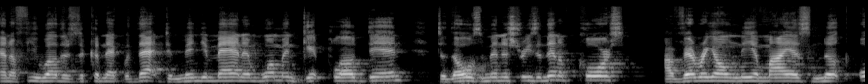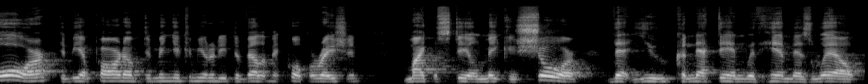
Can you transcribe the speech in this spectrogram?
and a few others to connect with that. Dominion man and woman get plugged in to those ministries. And then, of course, our very own Nehemiah's Nook, or to be a part of Dominion Community Development Corporation, Michael Steele, making sure that you connect in with him as well.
